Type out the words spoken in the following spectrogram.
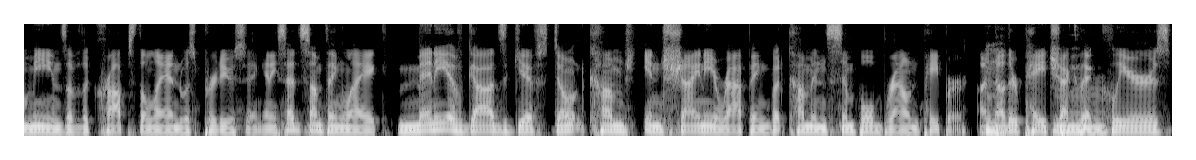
means of the crops the land was producing. And he said something like, Many of God's gifts don't come in shiny wrapping, but come in simple brown paper. Another hmm. paycheck that hmm. clears,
